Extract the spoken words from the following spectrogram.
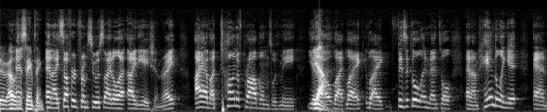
I was the same thing. And I suffered from suicidal ideation, right? I have a ton of problems with me, you Yeah. know, like like like physical and mental, and I'm handling it and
